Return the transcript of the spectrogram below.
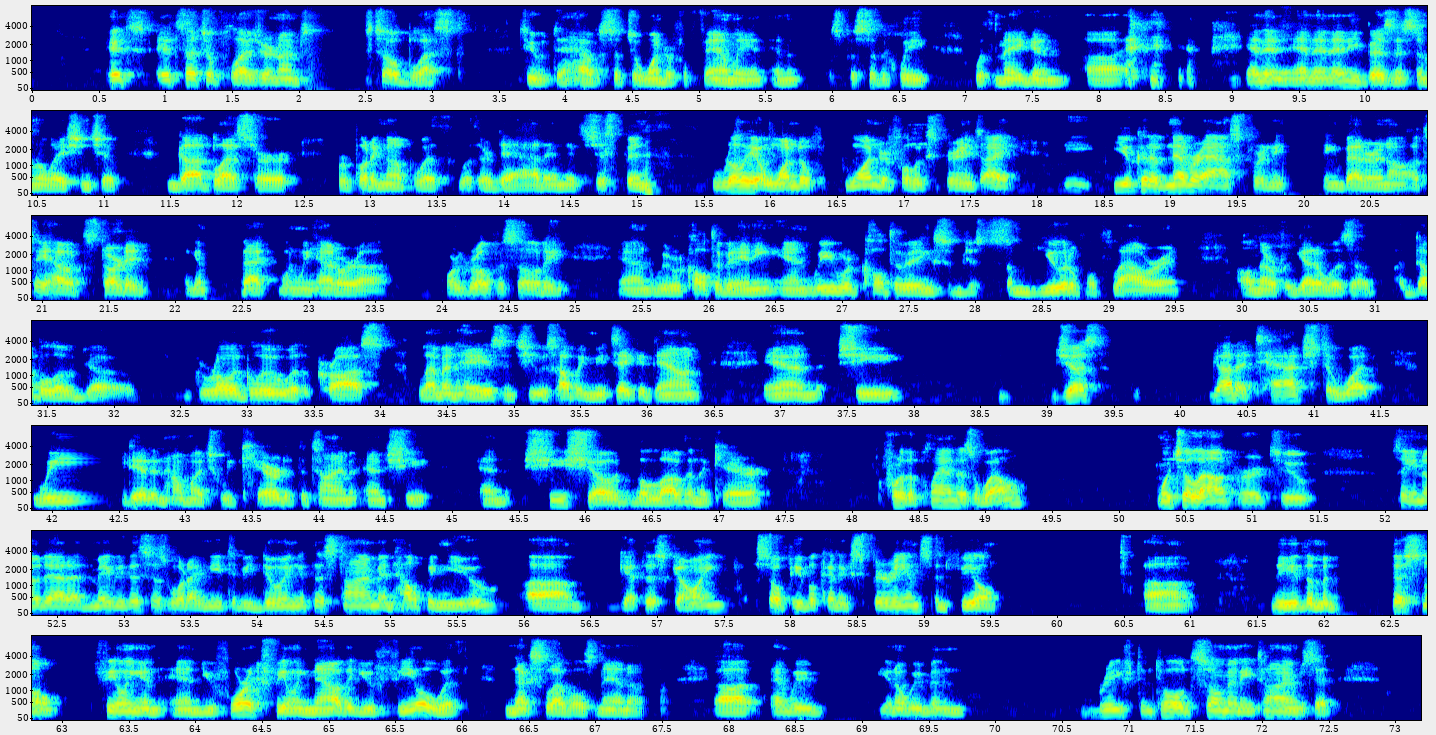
It's it's such a pleasure, and I'm so blessed to to have such a wonderful family, and, and specifically with Megan, uh, and in and in any business and relationship God bless her for putting up with with her dad, and it's just been really a wonderful wonderful experience. I you could have never asked for anything better, and I'll, I'll tell you how it started. Again back when we had our uh, our grow facility and we were cultivating and we were cultivating some just some beautiful flower. And I'll never forget it was a, a double O uh, gorilla glue with a cross lemon haze. And she was helping me take it down. And she just got attached to what we did and how much we cared at the time and she and she showed the love and the care for the plant as well which allowed her to say you know dad maybe this is what i need to be doing at this time and helping you um, get this going so people can experience and feel uh, the the medicinal feeling and, and euphoric feeling now that you feel with next levels nano uh, and we you know we've been briefed and told so many times that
